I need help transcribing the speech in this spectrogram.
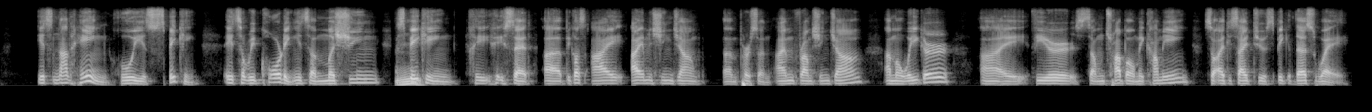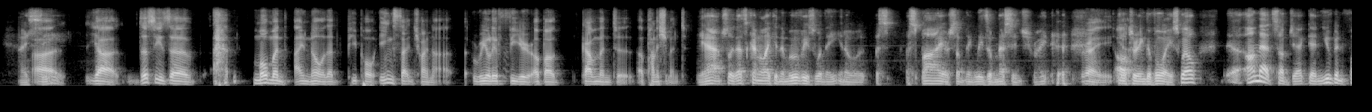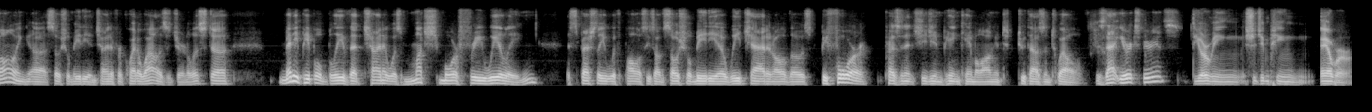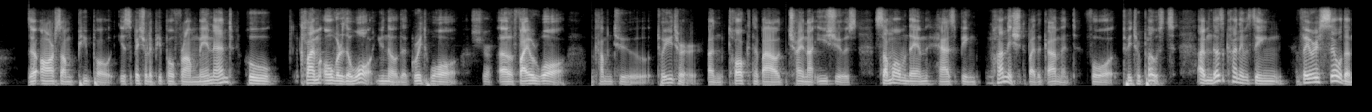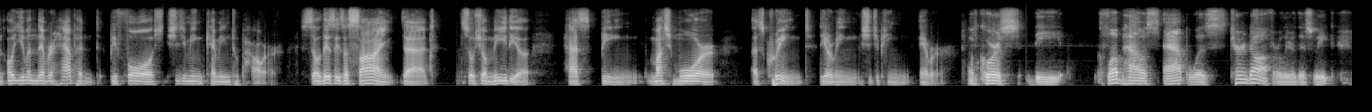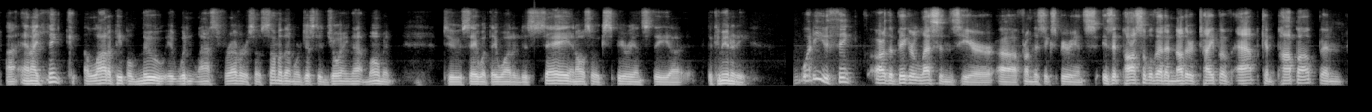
it's not him who is speaking. It's a recording. It's a machine mm. speaking. He, he said, uh, because I, I am Xinjiang um, person. I'm from Xinjiang. I'm a Uyghur. I fear some trouble may come in. So I decide to speak this way. I uh, see. Uh, yeah, this is a moment I know that people inside China really fear about government uh, punishment. Yeah, absolutely. That's kind of like in the movies when they, you know, a, a spy or something leaves a message, right? Right. Altering yeah. the voice. Well, uh, on that subject, and you've been following uh, social media in China for quite a while as a journalist. Uh, many people believe that China was much more freewheeling, especially with policies on social media, WeChat, and all of those before President Xi Jinping came along in 2012. Is that your experience? During Xi Jinping era, there are some people, especially people from mainland, who climb over the wall, you know, the Great Wall, sure. uh, firewall, come to Twitter and talked about China issues. Some of them has been punished by the government for Twitter posts. I mean, this kind of thing very seldom or even never happened before Xi Jinping came into power. So this is a sign that social media has been much more screened during Xi Jinping era. Of course, the Clubhouse app was turned off earlier this week. Uh, and I think a lot of people knew it wouldn't last forever. So some of them were just enjoying that moment to say what they wanted to say and also experience the, uh, the community. What do you think are the bigger lessons here uh, from this experience? Is it possible that another type of app can pop up and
